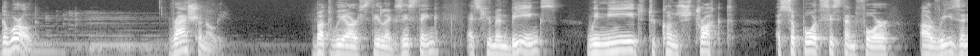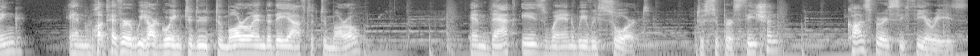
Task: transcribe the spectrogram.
the world rationally. But we are still existing as human beings, we need to construct a support system for our reasoning and whatever we are going to do tomorrow and the day after tomorrow. And that is when we resort to superstition, conspiracy theories,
